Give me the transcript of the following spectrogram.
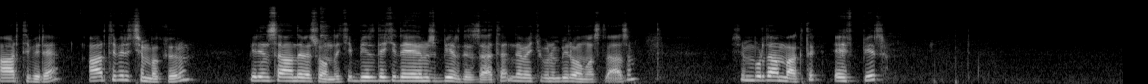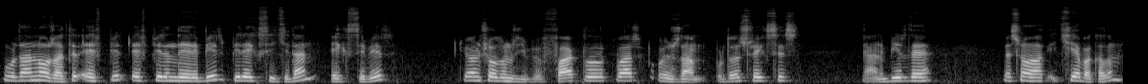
artı 1'e. Artı 1 için bakıyorum. 1'in sağında ve solundaki. 1'deki değerimiz 1'dir zaten. Demek ki bunun 1 olması lazım. Şimdi buradan baktık. F1 Buradan ne olacaktır? F1. F1'in değeri 1. 1 eksi 2'den eksi 1. Görmüş olduğunuz gibi farklılık var. O yüzden burada da süreksiz. Yani 1'de ve son olarak 2'ye bakalım.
